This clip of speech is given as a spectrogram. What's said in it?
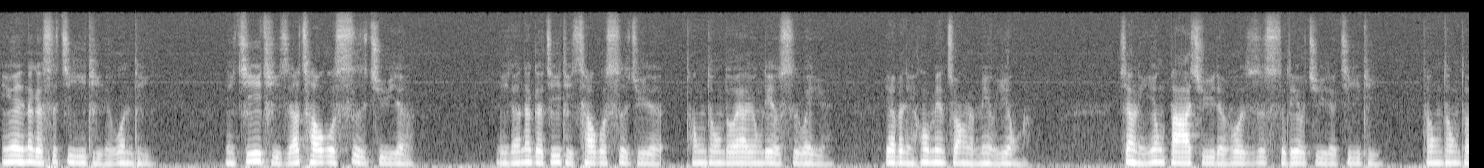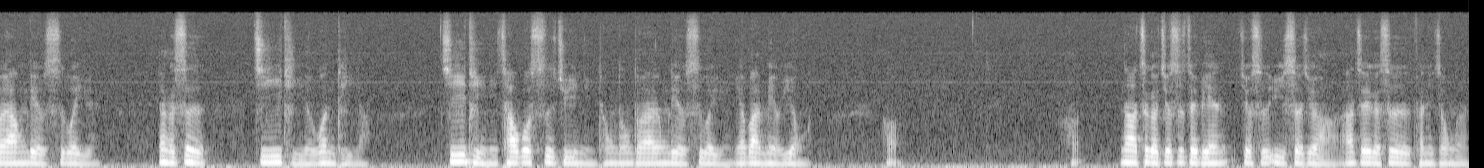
因为那个是记忆体的问题，你记忆体只要超过四 G 的，你的那个记忆体超过四 G 的，通通都要用六四位元，要不然你后面装了没有用啊。像你用八 G 的或者是十六 G 的机体，通通都要用六十四位元，那个是。机体的问题啊，机体你超过四 G，你通通都要用六十四位元，要不然没有用。好，好，那这个就是这边就是预设就好。那这个是繁体中文，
